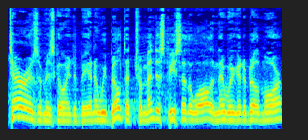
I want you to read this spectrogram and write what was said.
terrorism is going to be. And then we built a tremendous piece of the wall, and then we're going to build more.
